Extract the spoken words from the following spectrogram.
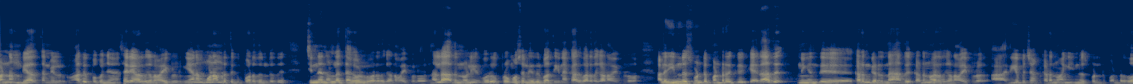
பண்ண முடியாத தன்மையில் இருக்கும். அது இப்போ கொஞ்சம் சரியாகிறதுக்கான வாய்ப்புகள் இருக்கும். ஏன்னா மூணாம் இடத்துக்கு போகிறதுன்றது சின்ன நல்ல தகவல் வர்றதுக்கான வாய்ப்புகளோ நல்ல அதன் வழி ஒரு ப்ரொமோஷன் எதிர்பார்த்தீங்கன்னாக்கா அது வர்றதுக்கான வாய்ப்புகளோ அல்லது இன்வெஸ்ட்மெண்ட்டு பண்ணுறதுக்கு ஏதாவது நீங்கள் வந்து கடன் கேட்டிருந்தா அது கடன் வர்றதுக்கான வாய்ப்புகளோ அதிகபட்சம் கடன் வாங்கி இன்வெஸ்ட் பண்ணிட்டு பண்ணுறதோ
